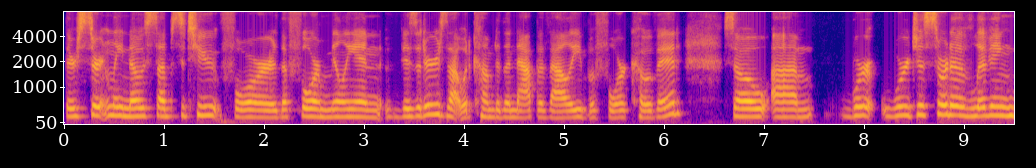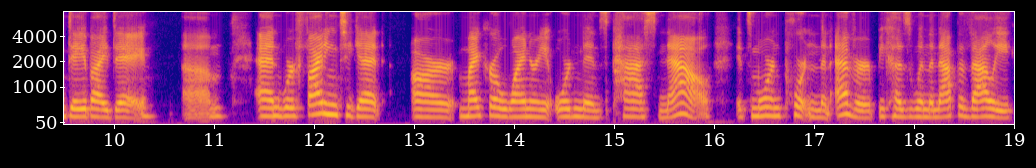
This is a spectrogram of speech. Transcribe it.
there's certainly no substitute for the 4 million visitors that would come to the Napa Valley before COVID. So um, we're, we're just sort of living day by day. Um, and we're fighting to get our micro winery ordinance passed now. It's more important than ever because when the Napa Valley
